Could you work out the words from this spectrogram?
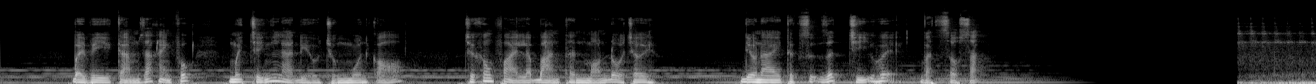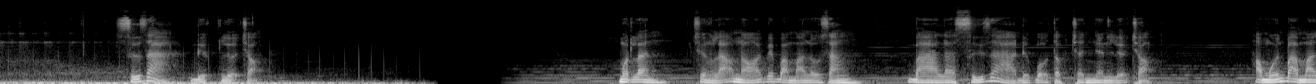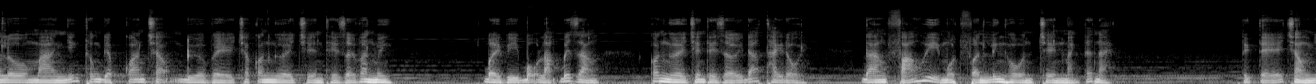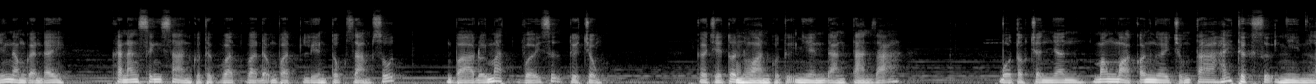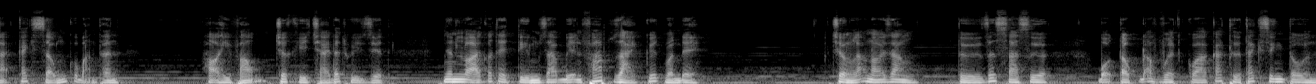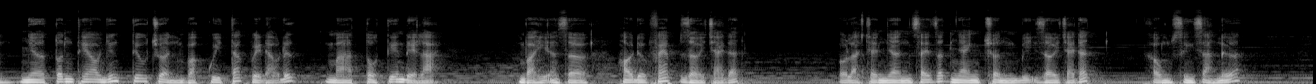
Bởi vì cảm giác hạnh phúc mới chính là điều chúng muốn có, chứ không phải là bản thân món đồ chơi điều này thực sự rất trí huệ và sâu sắc sứ giả được lựa chọn một lần trưởng lão nói với bà Malo rằng bà là sứ giả được bộ tộc Trần nhân lựa chọn họ muốn bà Malo mang những thông điệp quan trọng đưa về cho con người trên thế giới văn minh bởi vì bộ lạc biết rằng con người trên thế giới đã thay đổi, đang phá hủy một phần linh hồn trên mảnh đất này. Thực tế trong những năm gần đây, khả năng sinh sản của thực vật và động vật liên tục giảm sút và đối mặt với sự tuyệt chủng. Cơ chế tuần hoàn của tự nhiên đang tàn rã. Bộ tộc Trần nhân mong mỏi con người chúng ta hãy thực sự nhìn lại cách sống của bản thân. Họ hy vọng trước khi trái đất hủy diệt, nhân loại có thể tìm ra biện pháp giải quyết vấn đề. Trưởng lão nói rằng, từ rất xa xưa, bộ tộc đã vượt qua các thử thách sinh tồn nhờ tuân theo những tiêu chuẩn và quy tắc về đạo đức mà tổ tiên để lại. Và hiện giờ, họ được phép rời trái đất. Bộ lạc Trần nhân sẽ rất nhanh chuẩn bị rời trái đất, không sinh sản nữa.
